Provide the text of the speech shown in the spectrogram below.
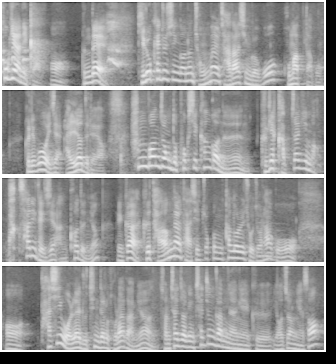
포기하니까. 어. 근데 기록해 주신 거는 정말 잘하신 거고 고맙다고. 그리고 이제 알려드려요. 한 번 정도 폭식한 거는 그게 갑자기 막, 막 살이 되지 않거든요. 그러니까 그 다음날 다시 조금 칼로리 조절하고, 어, 다시 원래 루틴대로 돌아가면 전체적인 체중 감량의 그 여정에서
